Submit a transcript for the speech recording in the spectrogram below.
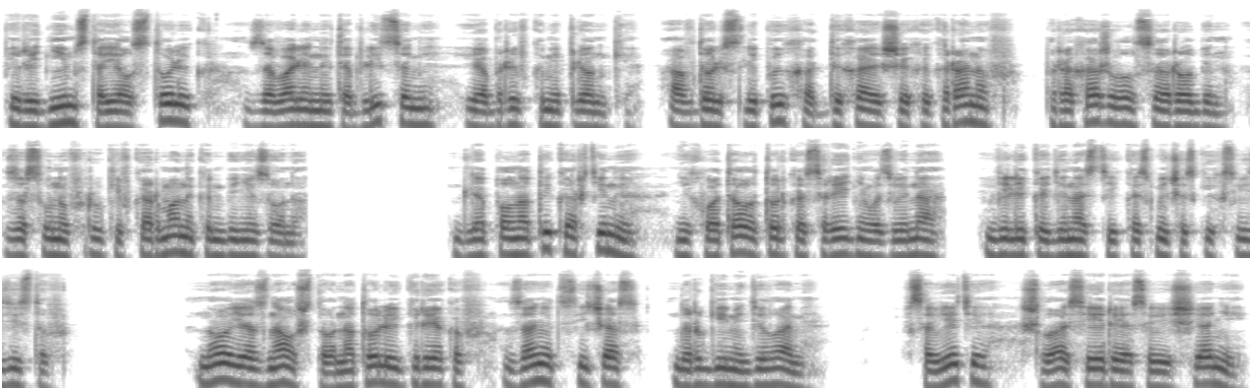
Перед ним стоял столик, заваленный таблицами и обрывками пленки, а вдоль слепых, отдыхающих экранов прохаживался Робин, засунув руки в карманы комбинезона. Для полноты картины не хватало только среднего звена великой династии космических связистов. Но я знал, что Анатолий Греков занят сейчас другими делами. В совете шла серия совещаний,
